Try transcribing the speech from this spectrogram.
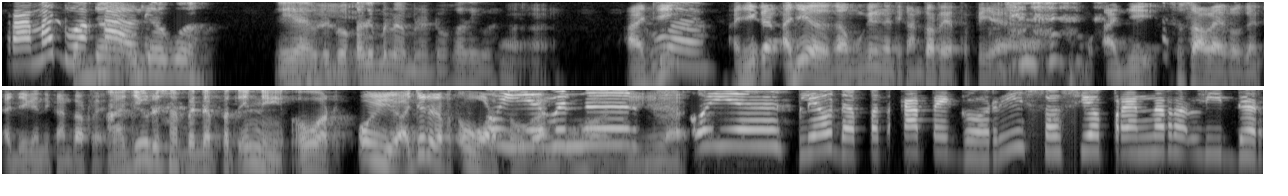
Rama dua udah, kali. udah gue. Iya, udah dua Iya. kali benar benar dua kali gue. Heeh. Aji, Gua. Aji kan Aji gak mungkin ganti kantor ya, tapi ya Aji susah lah ya kalau Aji ganti kantor ya. Aji udah sampai dapat ini award. Oh iya, Aji udah dapat award Oh tuh iya, kan. bener. Wah, gila. Oh iya, beliau dapat kategori Sociopreneur Leader.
